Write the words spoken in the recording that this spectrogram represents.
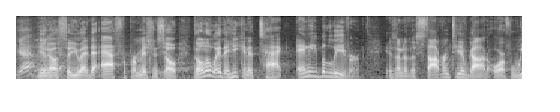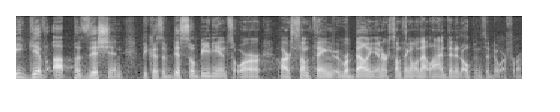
Yeah. You know, so you had to ask for permission. So the only way that he can attack any believer is under the sovereignty of God, or if we give up position because of disobedience or, or something, rebellion or something along that line, then it opens the door for him.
